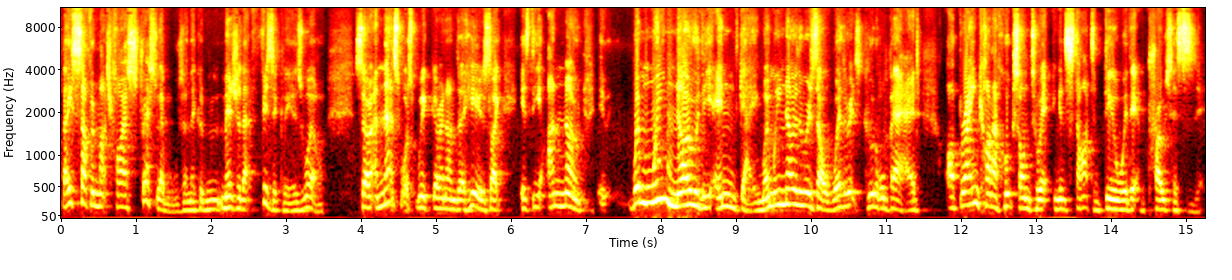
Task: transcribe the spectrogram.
they suffered much higher stress levels and they could measure that physically as well. So, and that's what we're going under here is like, is the unknown. when we know the end game, when we know the result, whether it's good or bad, our brain kind of hooks onto it and can start to deal with it and processes it.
